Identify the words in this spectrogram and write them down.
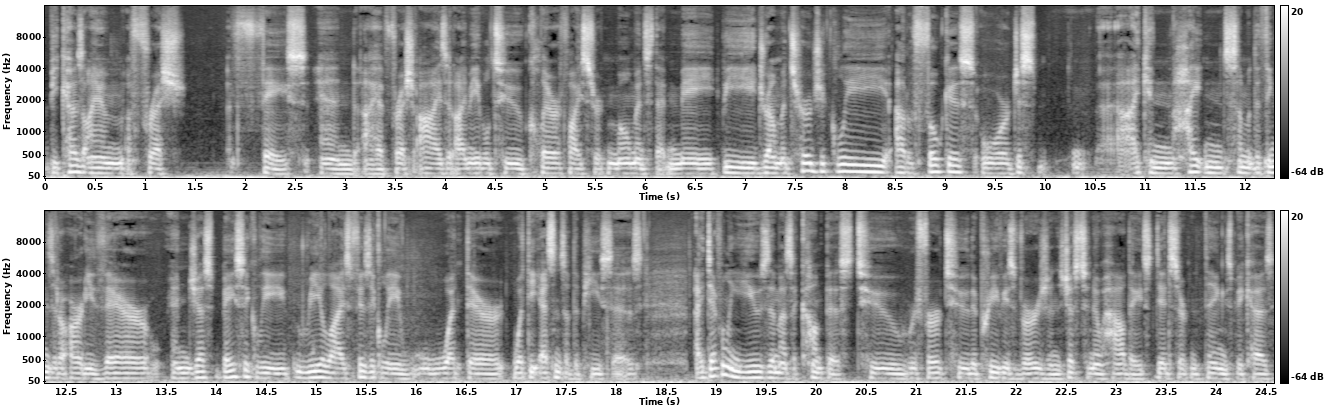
because I am a fresh face and I have fresh eyes that I'm able to clarify certain moments that may be dramaturgically out of focus or just I can heighten some of the things that are already there and just basically realize physically what their what the essence of the piece is. I definitely use them as a compass to refer to the previous versions just to know how they did certain things because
